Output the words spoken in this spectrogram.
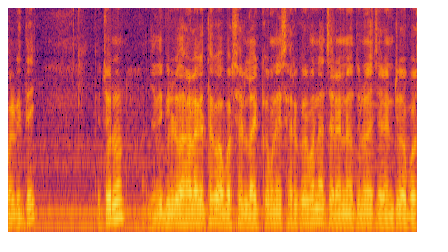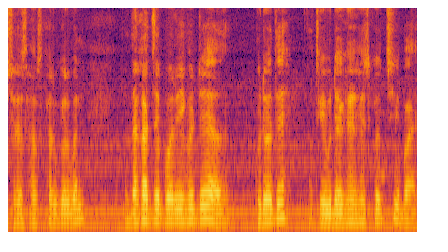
বাড়িতে। তো চলুন যদি ভিডিও ভালো লাগে থাকে, অবশ্যই লাইক কমেন্ট শেয়ার করবেন চ্যানেল নতুন চ্যানেলটি অবশ্যই সাবস্ক্রাইব করবেন। দেখা হচ্ছে পরের ভিডিও ভিডিওতে। আজকে ভিডিও এখানে শেষ করছি বাই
